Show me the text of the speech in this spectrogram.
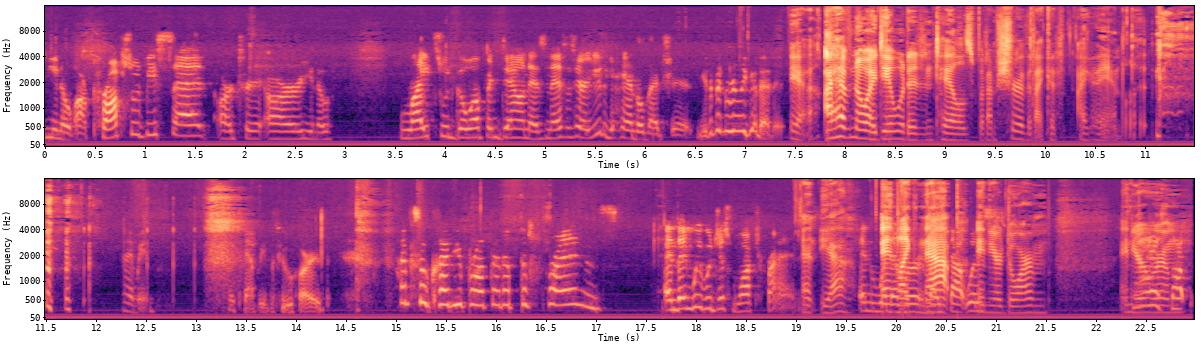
you know, our props would be set, our tra- our, you know, lights would go up and down as necessary. You'd handle that shit. You'd have been really good at it. Yeah, I have no idea what it entails, but I'm sure that I could I could handle it. I mean, it can't be too hard. I'm so glad you brought that up to friends. And then we would just watch Friends. and yeah, And and whatever, like like, nap that was- in your dorm, in your Yes, room. that-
